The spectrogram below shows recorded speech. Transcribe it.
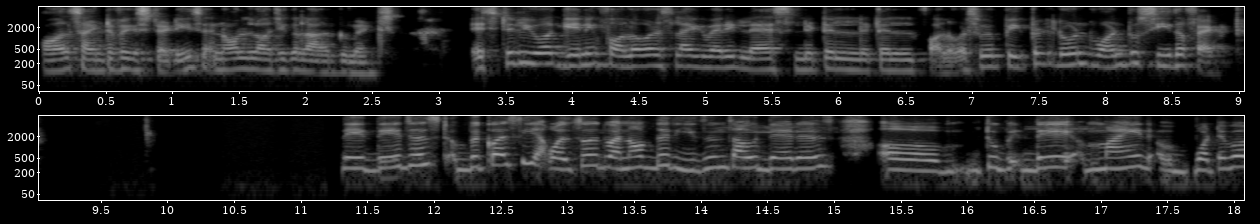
all scientific studies and all logical arguments still you are gaining followers like very less little little followers. Where people don't want to see the fact they they just because see also one of the reasons out there is um, to be they my whatever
